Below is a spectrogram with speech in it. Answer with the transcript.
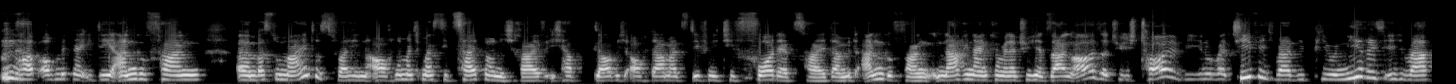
habe auch mit einer Idee angefangen, ähm, was du meintest vorhin auch. Ne? Manchmal ist die Zeit noch nicht reif. Ich habe, glaube ich, auch damals definitiv vor der Zeit damit angefangen. Im Nachhinein können wir natürlich jetzt sagen, oh, ist natürlich toll, wie innovativ ich war, wie pionierig ich war.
